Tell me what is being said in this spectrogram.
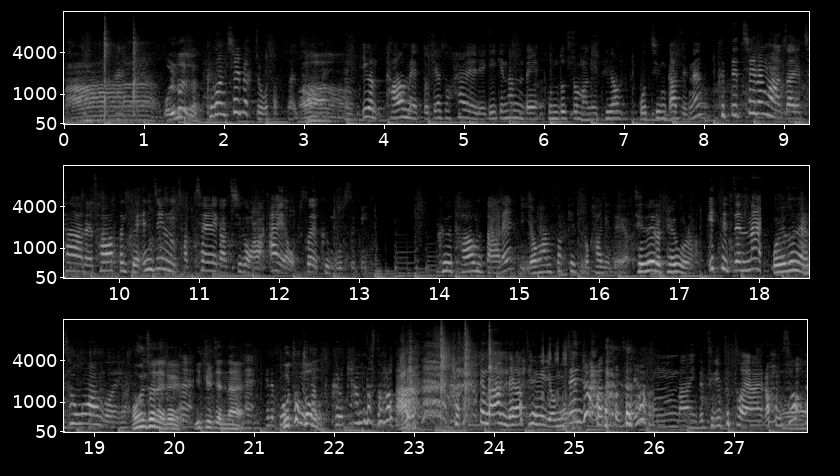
아 얼마 주셨어요? 그건 700 주고 샀어요 처음에. 아. 응. 이건 다음에 또 계속 할 얘기긴 한데 돈도 좀 많이 들였고 지금까지는? 그때 700만 원짜리 차를 사왔던 그 엔진룸 자체가 지금 아- 아예 없어요 그 모습이. 그 다음 달에 영암 서킷으로 가게 돼요. 제대로 배우러. 이틀째 날 원손회를 성공한 거예요 원선회를 네. 이틀째 날 네, 근데 보통, 보통- 다 그렇게 한다더라고요. 아. 근데 난 내가 되게 영재인 줄 알았거든요. 음, 난 이제 드리프터야 이러면서 어.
